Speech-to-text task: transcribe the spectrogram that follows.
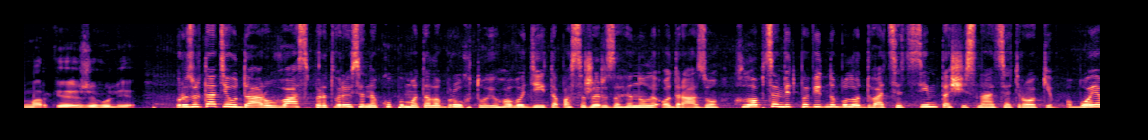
марки Жигулі. У результаті удару ВАЗ перетворився на купу металобрухту. Його водій та пасажир загинули одразу. Хлопцям відповідно було 27 та 16 років. Обоє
